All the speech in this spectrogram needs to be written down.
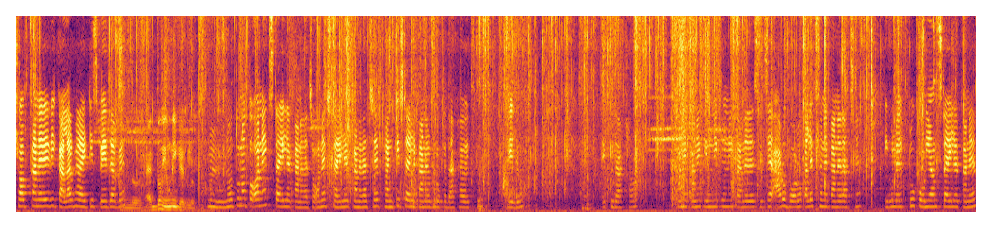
সব কানেরই কালার ভ্যারাইটিস পেয়ে যাবে। একদম ইউনিক এগুলো। হুম নতুনত অনেক স্টাইলের কানের আছে অনেক স্টাইলের কানের আছে। ফাঙ্কি স্টাইলের কানেরগুলোকে দেখাও একটু। এই একটু দেখাও। অনেক অনেক ইউনিক ইউনিক কানের এসেছে। আরও বড় কালেকশনের কানের আছে। এগুলো একটু কোরিয়ান স্টাইলের কানের।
